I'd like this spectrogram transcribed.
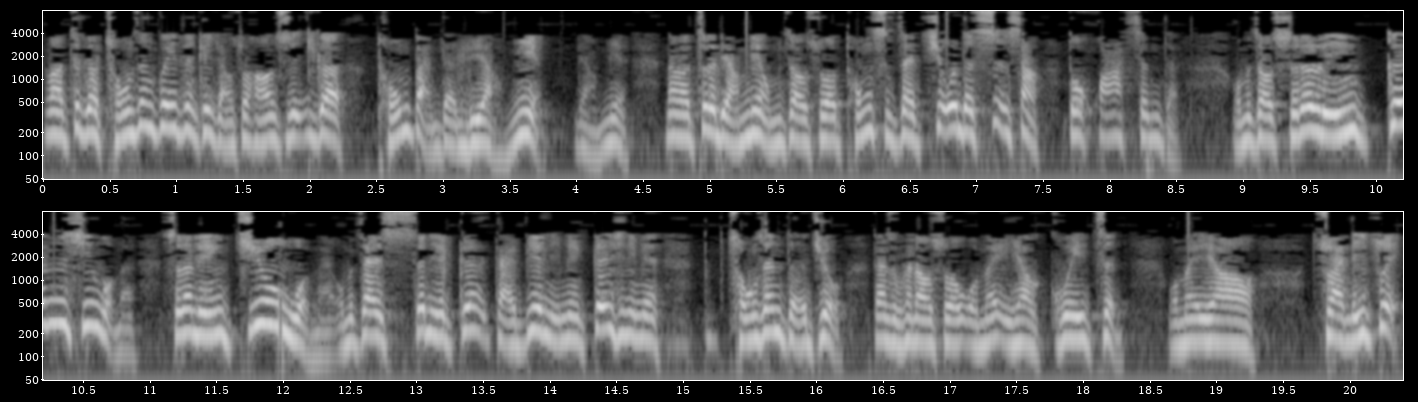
那么这个重生归正可以讲说，好像是一个。铜板的两面，两面。那么这个两面，我们知道说，同时在救恩的事上都发生的。我们知道神的灵更新我们，神的灵救我们。我们在神灵的更改变里面、更新里面重生得救。但是我看到说，我们也要归正，我们要转离罪，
